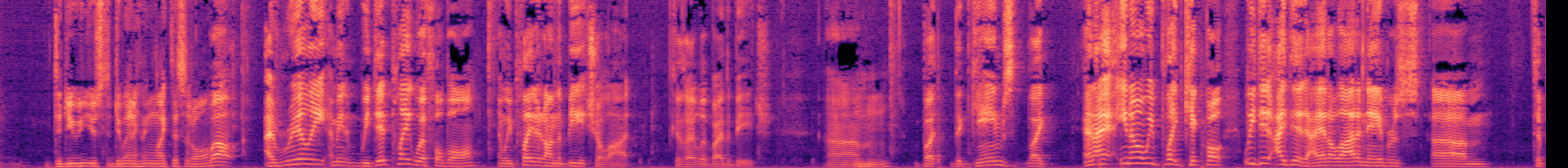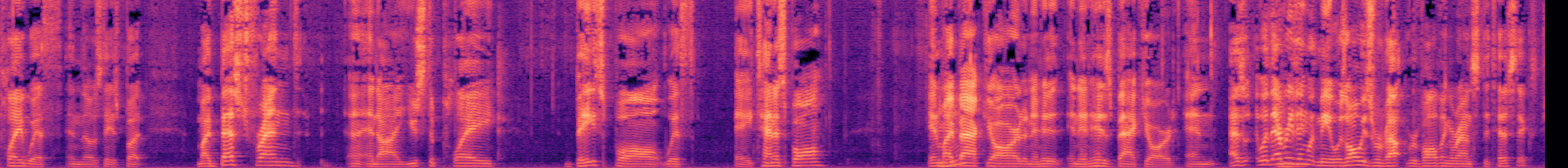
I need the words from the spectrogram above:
did you used to do anything like this at all? Well, I really, I mean, we did play wiffle ball, and we played it on the beach a lot because I live by the beach. Um, But the games, like, and I, you know, we played kickball. We did, I did. I had a lot of neighbors um, to play with in those days. But my best friend uh, and I used to play baseball with a tennis ball in my backyard and in his, and in his backyard. And as with everything with me, it was always revol- revolving around statistics.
